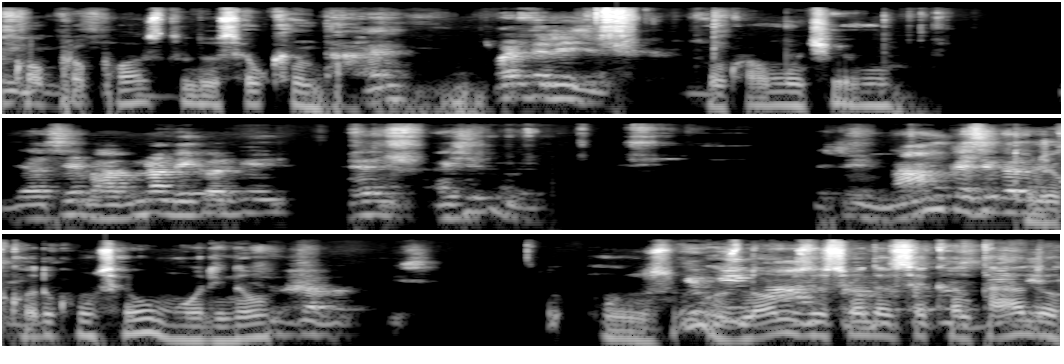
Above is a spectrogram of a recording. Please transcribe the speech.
o propósito do seu cantar? Com Qual motivo? तो de acordo com o seu humor e não os, os nomes do Senhor devem ser cantados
